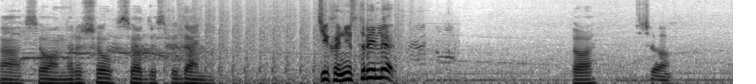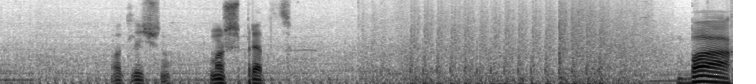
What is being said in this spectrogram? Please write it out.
А, все, он решил. Все, до свидания. Тихо, не стреляй! Да. Все. Отлично. Можешь прятаться. Бах!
